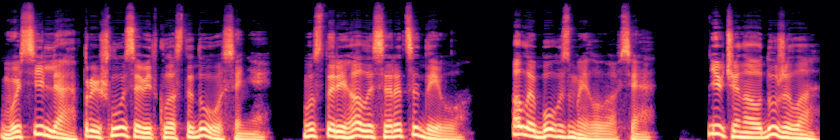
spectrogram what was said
Весілля прийшлося відкласти до осені, остерігалися рецидиву, але Бог змилувався. Дівчина одужала.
